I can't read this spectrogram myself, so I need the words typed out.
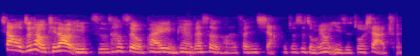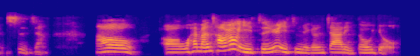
像我之前有提到椅子，上次有拍影片，有在社团分享，就是怎么用椅子做下犬式这样，然后。哦，我还蛮常用椅子，因为椅子每个人家里都有，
